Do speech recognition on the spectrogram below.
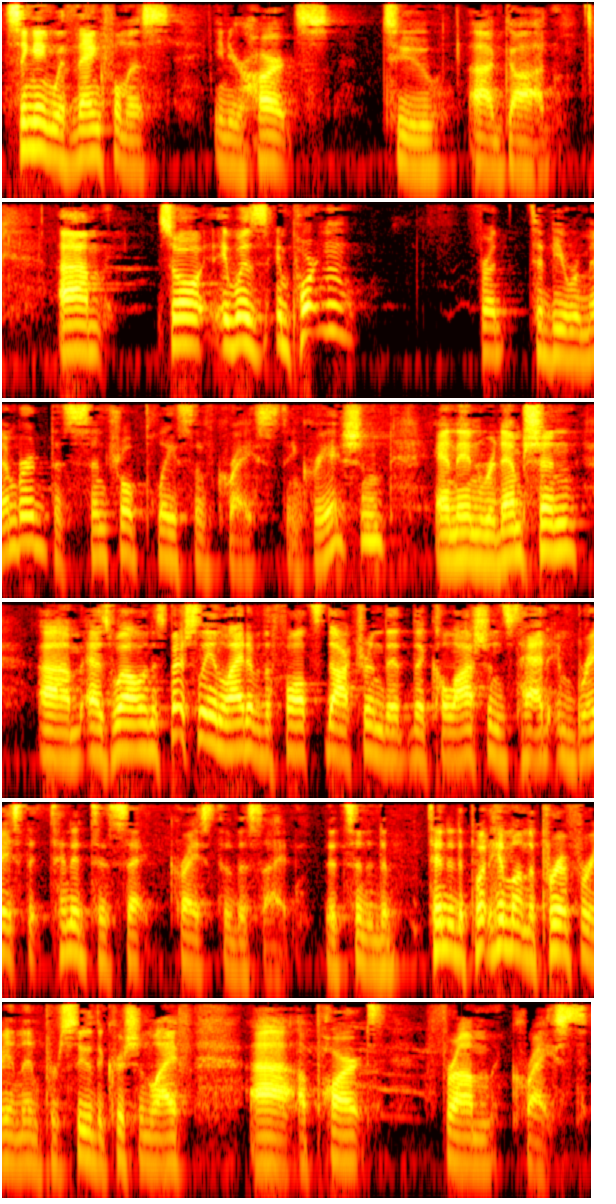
Singing with thankfulness in your hearts to uh, God. Um, so it was important for to be remembered the central place of Christ in creation and in redemption um, as well, and especially in light of the false doctrine that the Colossians had embraced that tended to set Christ to the side, that tended to tended to put him on the periphery and then pursue the Christian life uh, apart from Christ.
